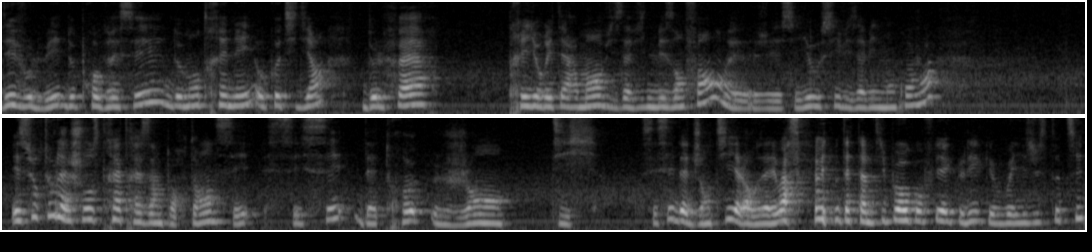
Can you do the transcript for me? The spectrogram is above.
d'évoluer, de progresser, de m'entraîner au quotidien, de le faire prioritairement vis-à-vis de mes enfants, et j'ai essayé aussi vis-à-vis de mon conjoint. Et surtout, la chose très très importante, c'est cesser d'être gentil. Cesser d'être gentil. Alors vous allez voir, ça vient peut-être un petit peu en conflit avec le livre que vous voyez juste au-dessus.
